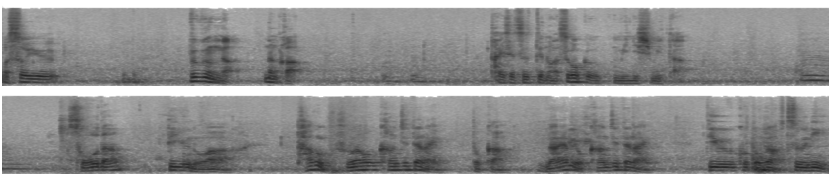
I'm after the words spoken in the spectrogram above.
まあ、そういう部分がなんか大切っていうのはすごく身に染みた。相談っていうのは多分不安を感じてないとか悩みを感じてないっていうことが普通に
